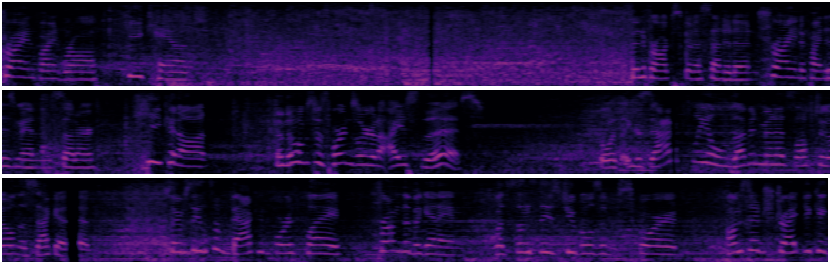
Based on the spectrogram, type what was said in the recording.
Try and find Roth. He can't. Finfrock's going to send it in, trying to find his man in the center. He cannot. And the Homestead Spartans are going to ice this. But with exactly 11 minutes left to go in the second. So we've seen some back and forth play from the beginning. But since these two goals have scored, Homestead's tried to kick,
